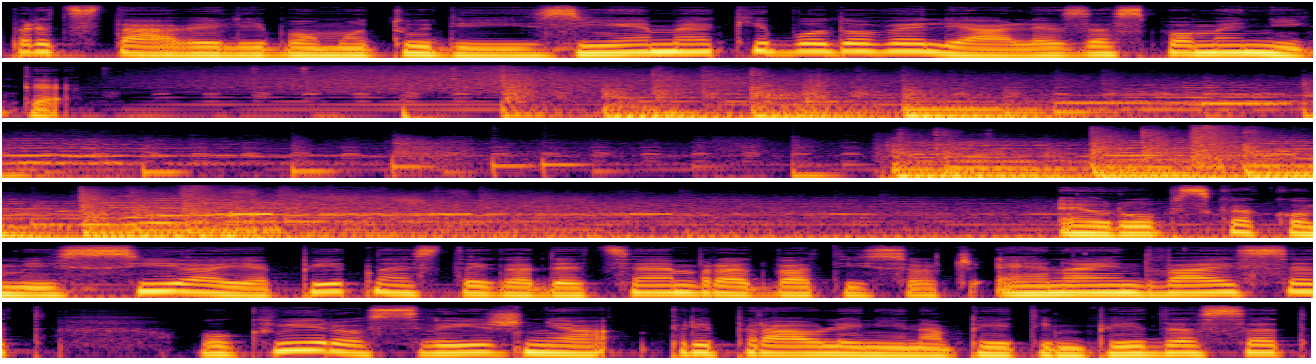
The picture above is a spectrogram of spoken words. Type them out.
Predstavili bomo tudi izjeme, ki bodo veljale za spomenike. Evropska komisija je 15. decembra 2021 v okviru svežnja pripravljeni na 55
